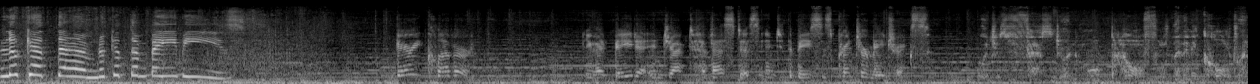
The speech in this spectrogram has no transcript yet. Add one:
Look at them! Look at them babies! Very clever. You had Beta inject Hephaestus into the base's printer matrix. Which is faster and more powerful than any cauldron.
